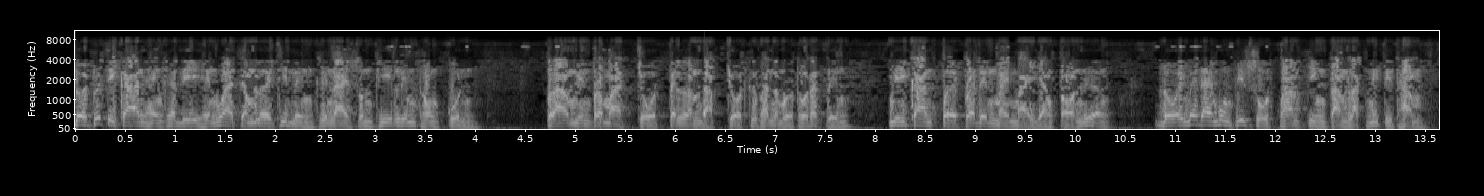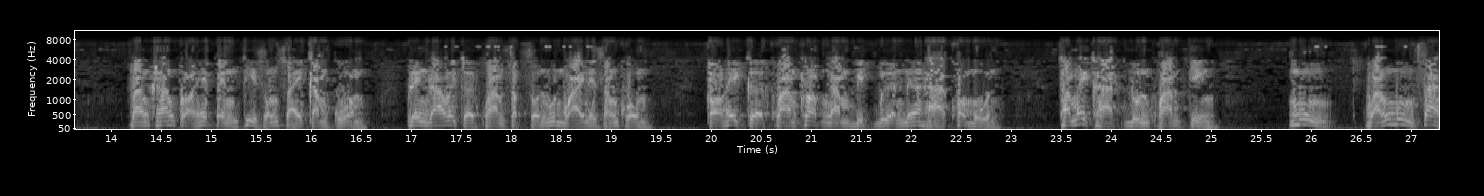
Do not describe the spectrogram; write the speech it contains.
โดยพฤติการแห่งคดีเห็นว่าจำเลยที่หนึ่งคือนายสนธิลิ้มทองกุล กล่าวหมิ่นประมาทโจทย์เป็นลำดับโจทย์คือพันตำรวจโททักษิณ มีการเปิดประเด็นใหม่ ๆ อย่างต่อเนื่อง โดยไม่ได้มุ่งพิสูจน์ความจริงตามหลักนิติธรรม บางครั้งปล่อยให้เป็นที่สงสัยกำกวม เร่งร้าวให้เกิดความสับสนวุ่นวายในสังคม ก่อให้เกิดความครอบงำบิดเบือนเนื้อหาข้อมูลทำให้ขาดดุลความจริง มุ่งหวังมุ่งสร้าง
